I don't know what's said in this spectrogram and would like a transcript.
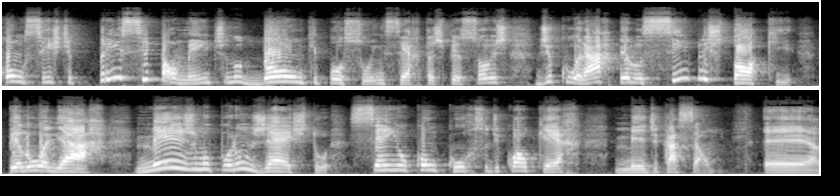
consiste principalmente no dom que possuem certas pessoas de curar pelo simples toque, pelo olhar, mesmo por um gesto, sem o concurso de qualquer medicação. É,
